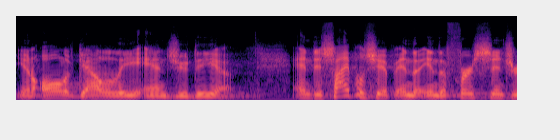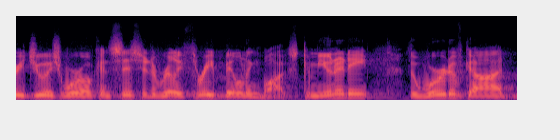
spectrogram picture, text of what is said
in all of Galilee and Judea. And discipleship in the, in the first century Jewish world consisted of really three building blocks community, the Word of God,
